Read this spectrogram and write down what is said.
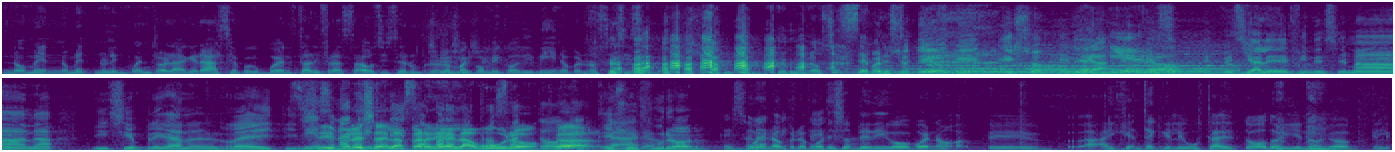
no me, no, me- no le encuentro la gracia, porque pueden estar disfrazados y ser un programa cómico divino, pero no sé si se, no sé si se Bueno, yo te digo que eso genera quiero. espe- especiales de fin de semana y siempre ganan el rating. Sí, Sí, es una pero esa es la pérdida de laburo, claro. Es un furor. Es Bueno, pero por eso te digo, bueno, eh, hay gente que le gusta de todo y no- que le-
